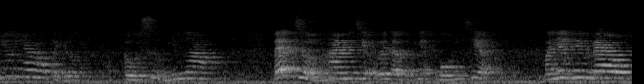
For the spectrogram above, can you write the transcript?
như nhau, phải được đối xử như nhau. Bếp trưởng 20 triệu bây giờ cũng nhận 4 triệu, mà nhân viên beo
